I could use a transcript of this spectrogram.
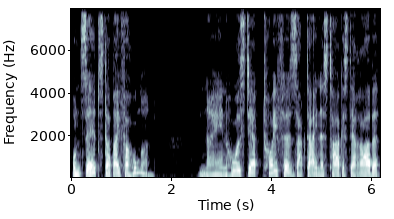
und selbst dabei verhungern. Nein hol's der teufel sagte eines tages der rabe.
